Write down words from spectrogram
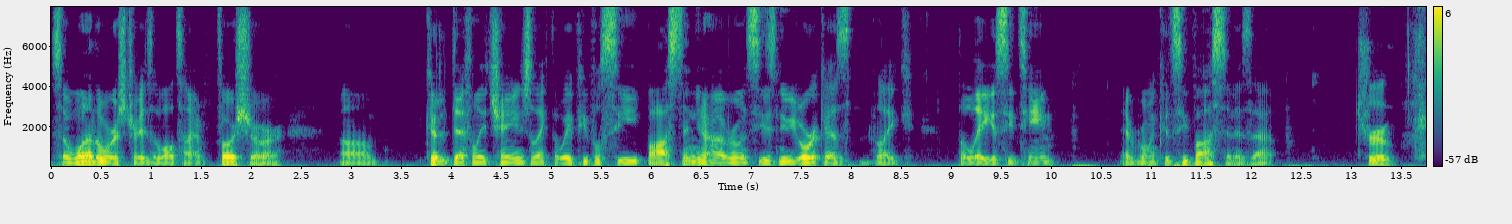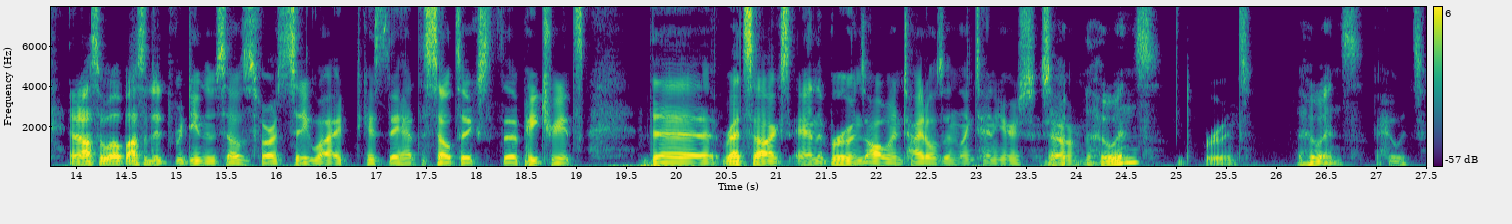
So one of the worst trades of all time, for sure. Um, could have definitely changed like the way people see Boston. You know how everyone sees New York as like the legacy team. Everyone could see Boston as that. True. And also, well, Boston did redeem themselves as far as citywide because they had the Celtics, the Patriots, the Red Sox, and the Bruins all win titles in like 10 years. So, the, the Whoans, Bruins. the Whoans. The Who's?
